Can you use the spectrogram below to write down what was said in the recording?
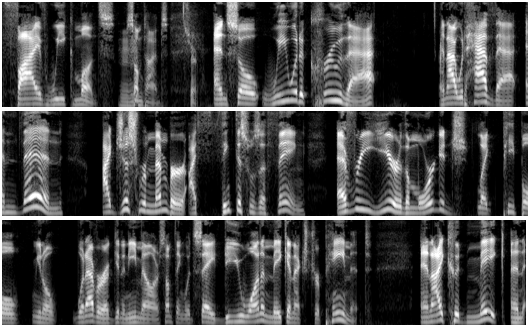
5 week months mm-hmm. sometimes Sure. and so we would accrue that and I would have that. And then I just remember, I think this was a thing. Every year, the mortgage, like people, you know, whatever, get an email or something would say, Do you want to make an extra payment? And I could make an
